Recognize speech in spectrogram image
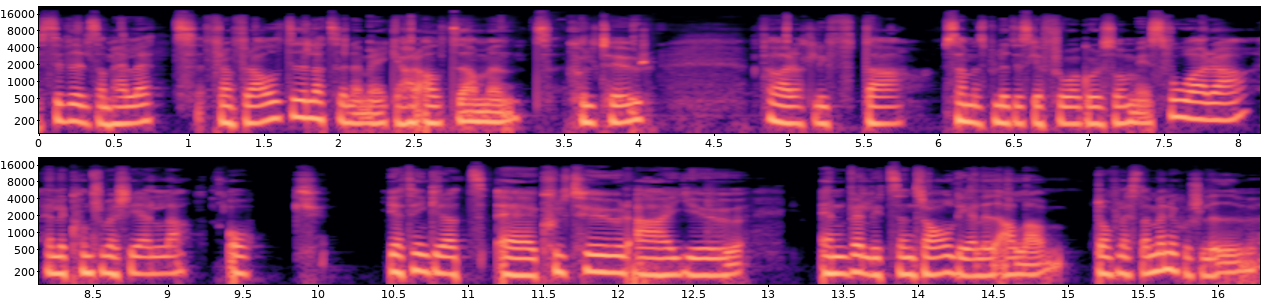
Civilsamhället, framförallt i Latinamerika, har alltid använt kultur för att lyfta samhällspolitiska frågor som är svåra eller kontroversiella. Och jag tänker att eh, kultur är ju en väldigt central del i alla de flesta människors liv.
